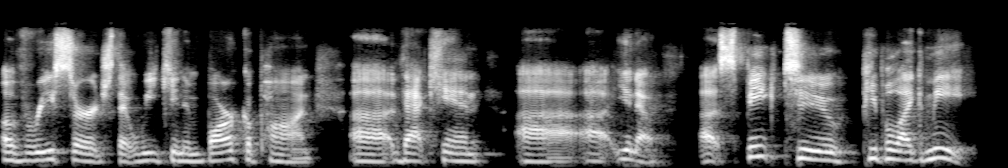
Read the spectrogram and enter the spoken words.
of research that we can embark upon uh, that can, uh, you know, speak to people like me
